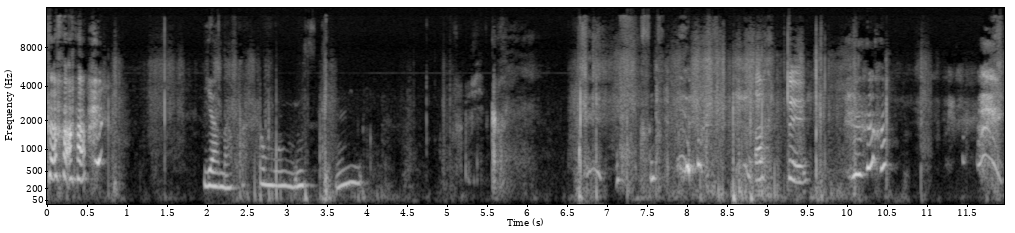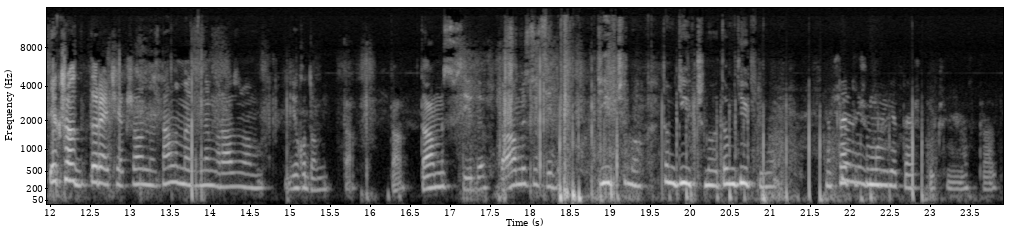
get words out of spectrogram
Я на першому місці. Ах ти. Якщо, до речі, якщо ви не знали, ми з ним разом в його домі. Так, так. Там ми сусіди. Там ми сусіди. Дівчина, там дівчина, там дівчина. Не чому я теж дівчина, насправді.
